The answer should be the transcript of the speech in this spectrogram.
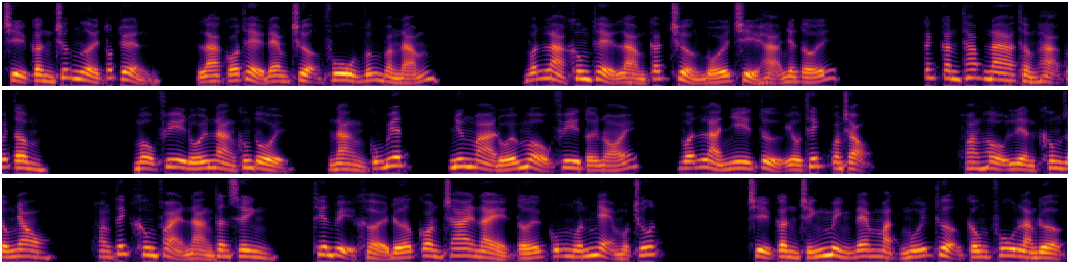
Chỉ cần trước người tốt tuyển, là có thể đem trượng phu vững vàng nắm. Vẫn là không thể làm các trưởng bối chỉ hạ nhân tới. Cách căn tháp na thầm hạ quyết tâm. Mậu phi đối nàng không tồi, nàng cũng biết, nhưng mà đối mậu phi tới nói, vẫn là nhi tử yêu thích quan trọng. Hoàng hậu liền không giống nhau, hoàng tích không phải nàng thân sinh, thiên vị khởi đứa con trai này tới cũng muốn nhẹ một chút. Chỉ cần chính mình đem mặt mũi thượng công phu làm được,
